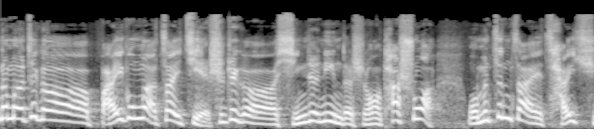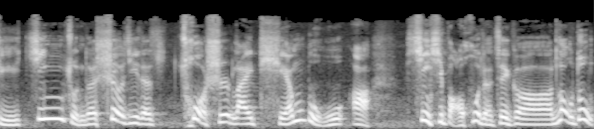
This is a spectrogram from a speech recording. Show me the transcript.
那么，这个白宫啊，在解释这个行政令的时候，他说啊，我们正在采取精准的设计的措施来填补啊信息保护的这个漏洞。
